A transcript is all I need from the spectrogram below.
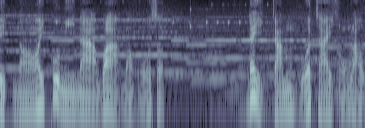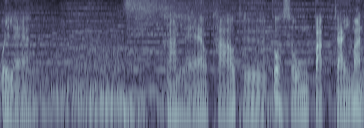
ฑิตน้อยผู้มีนามว่ามโหสถ ได้กำหัวใจของเราไว้แล้ว ครั้นแล้วเท้าเธอก็ทรงปักใจมั่น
